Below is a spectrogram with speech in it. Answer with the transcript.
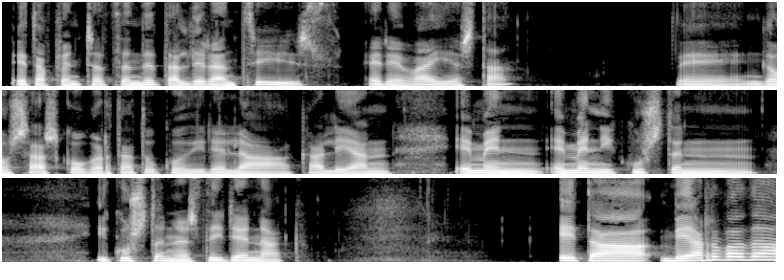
eta pentsatzen dut alderantziz ere bai, ez da? E, gauza asko gertatuko direla kalean hemen, hemen ikusten, ikusten ez direnak. Eta behar bada,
